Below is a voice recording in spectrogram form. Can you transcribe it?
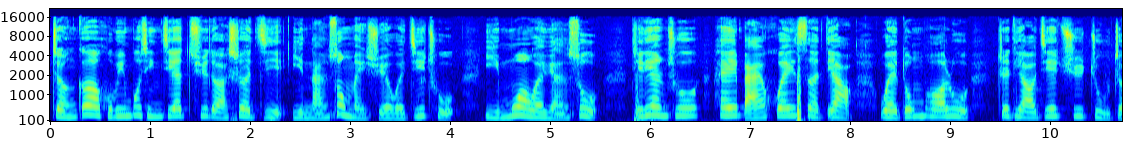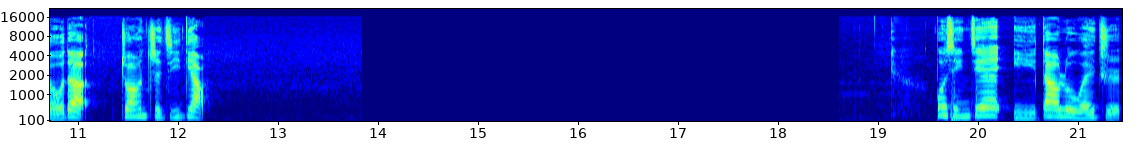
整个湖滨步行街区的设计以南宋美学为基础，以墨为元素，提炼出黑白灰色调，为东坡路这条街区主轴的装置基调。步行街以道路为址，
